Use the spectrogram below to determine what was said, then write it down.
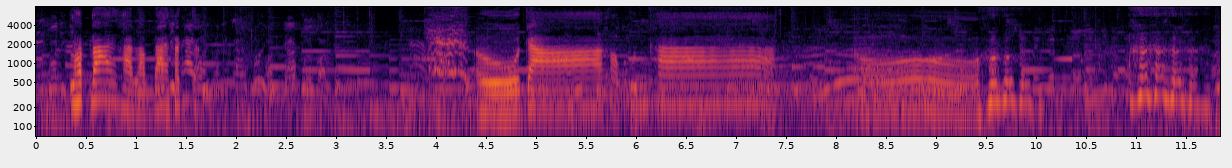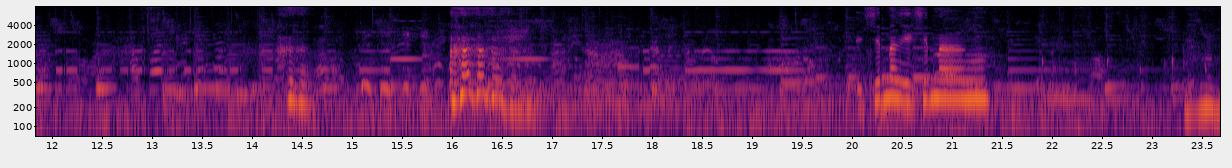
ดิรับได้ค่ะ รับได้ค่ะค่ะจ้ะก่อนสวัสดีค่ะช่วยก่อนจ้าช่วยก่อนโอ้จ้าขอบคุณค่ะ โอ้อีกชิ้นหนึ่งอี กชิ้นหนึ่งอืม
